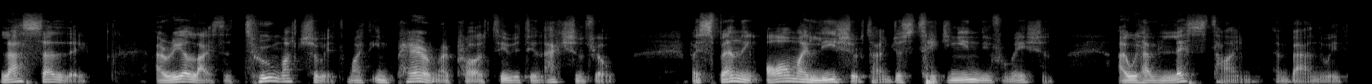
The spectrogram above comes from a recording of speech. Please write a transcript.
last Saturday, I realized that too much of it might impair my productivity and action flow. By spending all my leisure time just taking in the information, I would have less time and bandwidth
